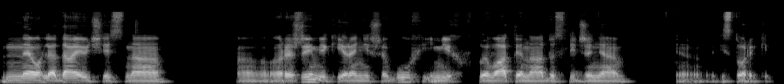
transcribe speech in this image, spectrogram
не оглядаючись на режим, який раніше був, і міг впливати на дослідження е, істориків.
